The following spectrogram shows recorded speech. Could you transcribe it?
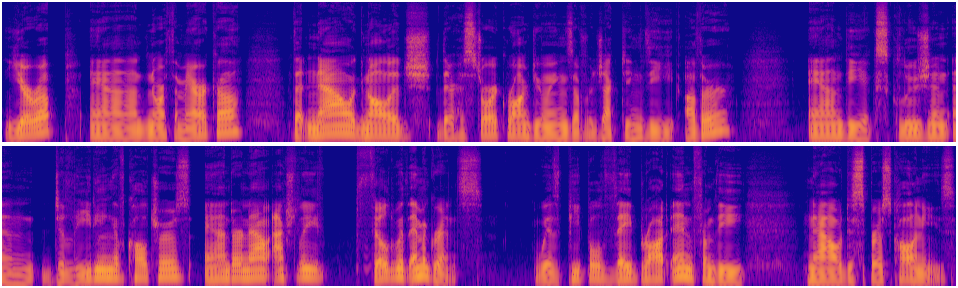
Europe and North America that now acknowledge their historic wrongdoings of rejecting the other and the exclusion and deleting of cultures and are now actually filled with immigrants with people they brought in from the now dispersed colonies,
